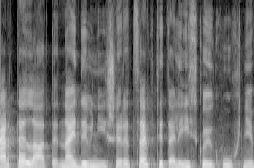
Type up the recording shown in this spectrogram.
Картелате найдивніший рецепт італійської кухні.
